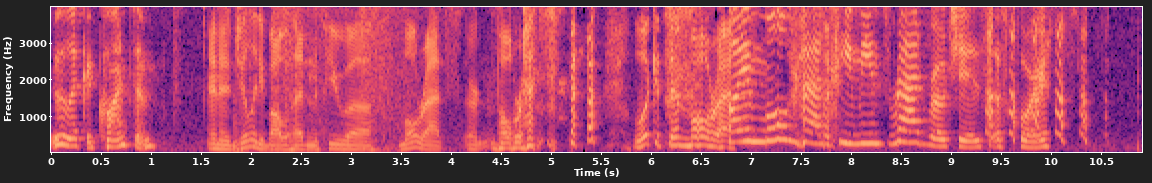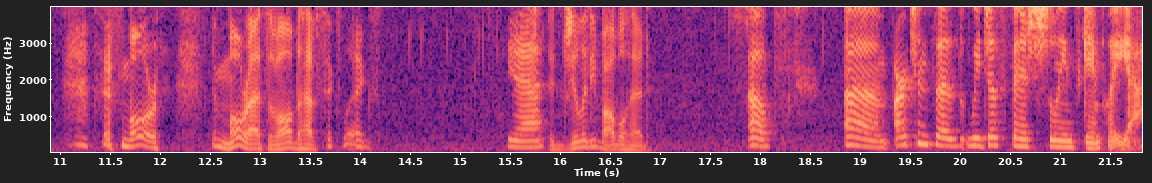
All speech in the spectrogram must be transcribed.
Ooh, look a quantum. an agility bobblehead and a few uh, mole rats or mole rats. Look at them mole rats. By mole rats, he means rad roaches, of course. mole, them mole rats evolved to have six legs. yeah. Agility bobblehead. Sweet. Oh, um, Archon says we just finished Shaline's gameplay. Yeah,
